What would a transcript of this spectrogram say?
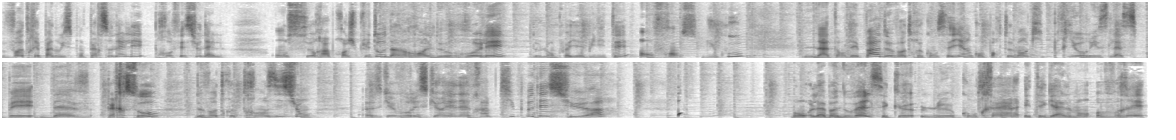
votre épanouissement personnel et professionnel. On se rapproche plutôt d'un rôle de relais de l'employabilité en France. Du coup, n'attendez pas de votre conseiller un comportement qui priorise l'aspect dev perso de votre transition, parce que vous risqueriez d'être un petit peu déçu, hein? Bon, la bonne nouvelle, c'est que le contraire est également vrai.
